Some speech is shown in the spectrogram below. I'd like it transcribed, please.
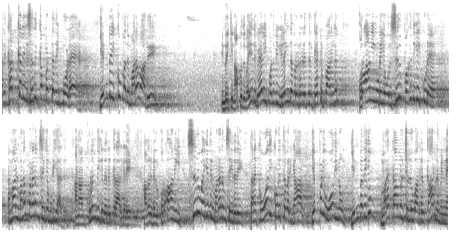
அது கற்களில் செதுக்கப்பட்டதை போல என்றைக்கும் அது மறவாது. இன்றைக்கு நாற்பது வயது வேலை பழுவில் இளைந்தவர்களிடத்தில் கேட்டு பாருங்கள். குரானினுடைய ஒரு சிறு பகுதியை கூட நம்மால் மனம் மனனம் செய்ய முடியாது. ஆனால் குழந்தைகள் இருக்கிறார்களே அவர்கள் குரானை சிறு வயதில் மனநம் செய்தது தனக்கு ஓதி கொடுத்தவர் யார் எப்படி ஓதினோம் என்பதையும் மறக்காமல் சொல்லுவார்கள். காரணம் என்ன?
